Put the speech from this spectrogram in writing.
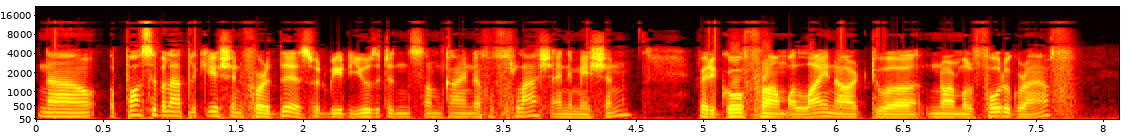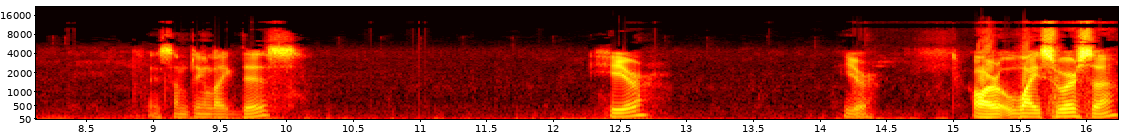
Now a possible application for this would be to use it in some kind of a flash animation where you go from a line art to a normal photograph. Something like this here here or vice versa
